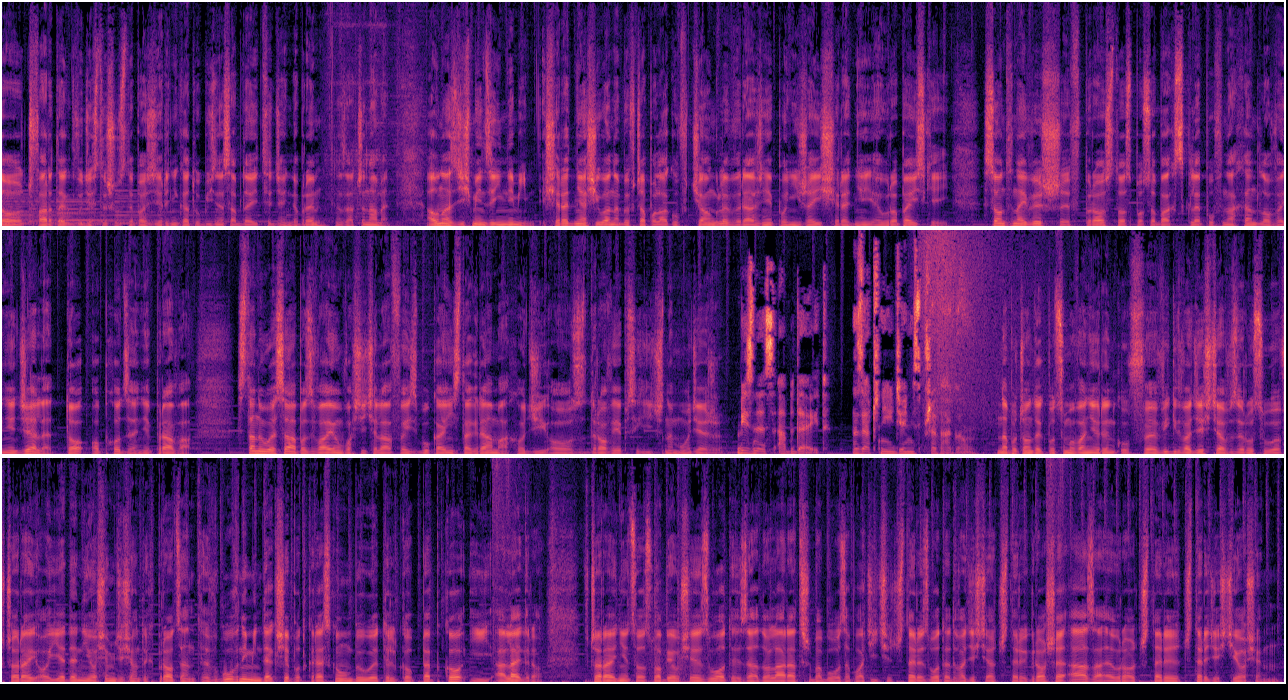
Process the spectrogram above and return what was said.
To czwartek, 26 października, tu Business Update. Dzień dobry, zaczynamy. A u nas dziś m.in. średnia siła nabywcza Polaków ciągle wyraźnie poniżej średniej europejskiej. Sąd Najwyższy wprost o sposobach sklepów na handlowe niedziele. To obchodzenie prawa. Stany USA pozywają właściciela Facebooka i Instagrama. Chodzi o zdrowie psychiczne młodzieży. Business Update. Zacznij dzień z przewagą. Na początek podsumowanie rynków. WIG20 wzrósł wczoraj o 1,8%. W głównym indeksie pod kreską były tylko Pepco i Allegro. Wczoraj nieco osłabiał się złoty. Za dolara trzeba było zapłacić 4 zł 24 grosze, a za euro 4,48.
